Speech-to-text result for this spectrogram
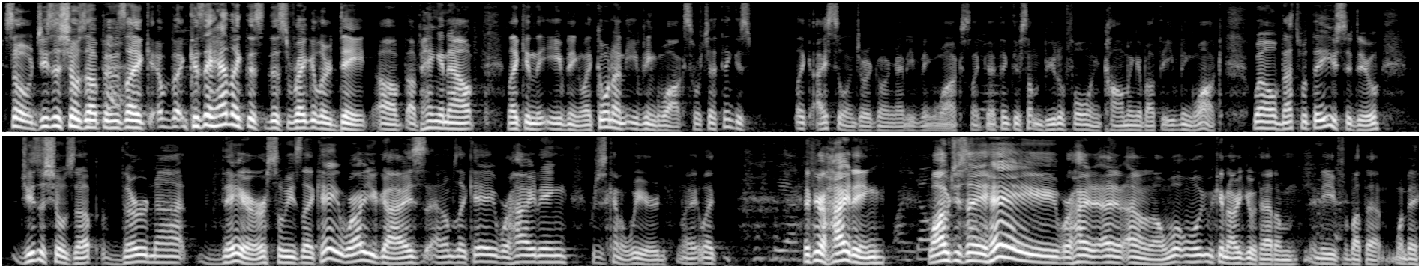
So Jesus shows up and is like, because they had like this this regular date of, of hanging out like in the evening, like going on evening walks, which I think is like I still enjoy going on evening walks. Like I think there's something beautiful and calming about the evening walk. Well, that's what they used to do. Jesus shows up, they're not there, so he's like, "Hey, where are you guys?" And I'm like, "Hey, we're hiding," which is kind of weird, right? Like, if you're hiding, why would you say, "Hey, we're hiding"? I, don't know. We'll, we can argue with Adam and Eve about that one day.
